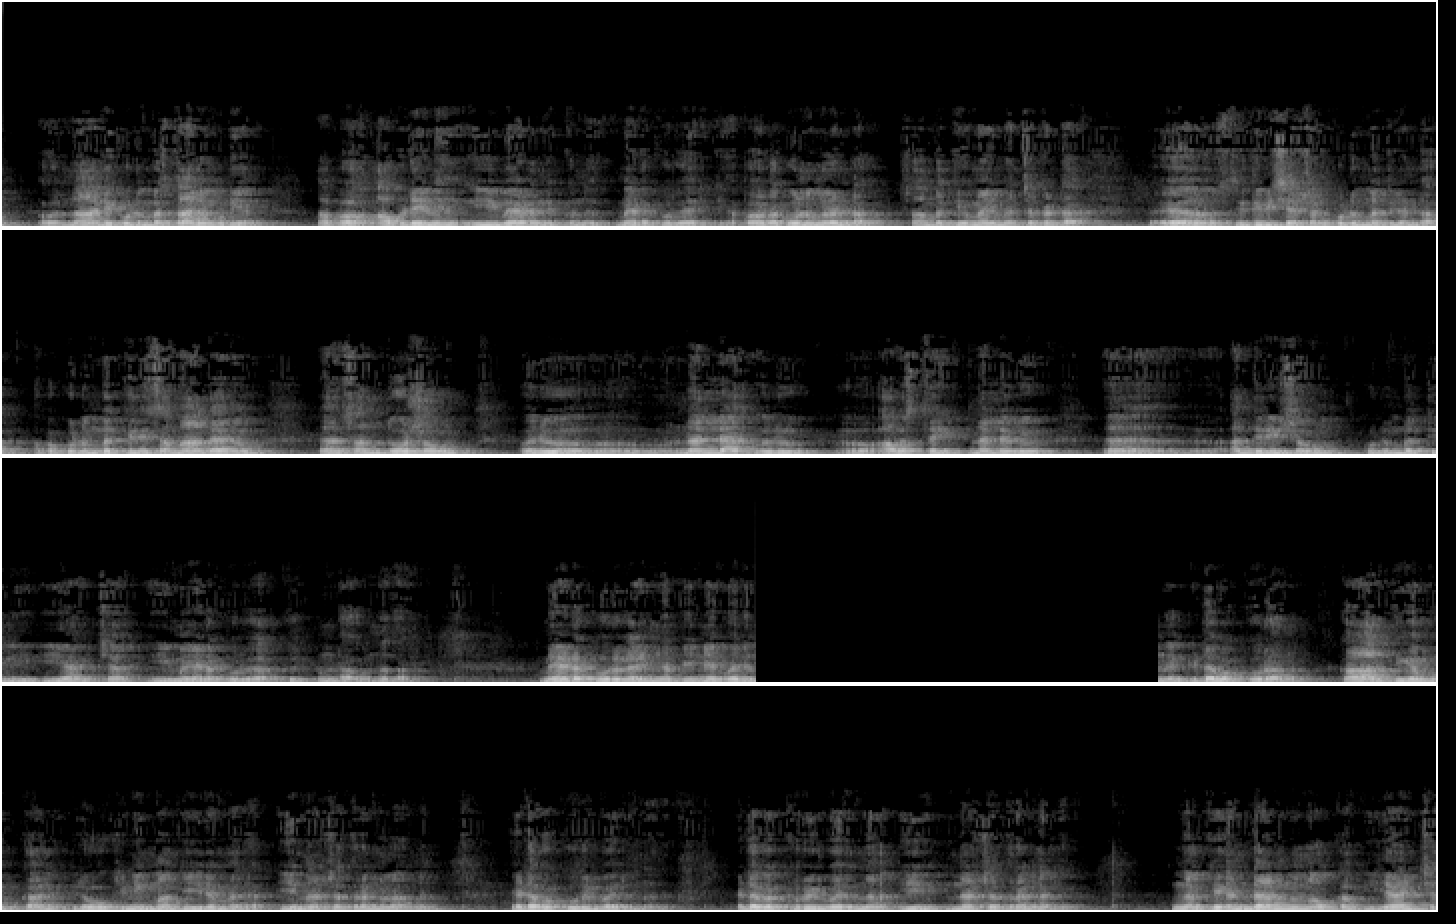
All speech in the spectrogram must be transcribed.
നാല് കുടുംബസ്ഥാനവും കൂടിയാണ്. അപ്പോൾ അവിടെയാണ് ഈ വേടം നിൽക്കുന്നത് മേടക്കൂറുകാർക്ക് അപ്പോൾ അവിടെ ഗുണങ്ങളുണ്ടാകും. സാമ്പത്തികമായി മെച്ചപ്പെട്ട സ്ഥിതിവിശേഷം കുടുംബത്തിലുണ്ടാകും. അപ്പോൾ കുടുംബത്തിൽ സമാധാനവും സന്തോഷവും ഒരു നല്ല ഒരു അവസ്ഥയും നല്ലൊരു അന്തരീക്ഷവും കുടുംബത്തിൽ ഈ ആഴ്ച ഈ മേടക്കൂറുകാർക്ക് ഉണ്ടാകുന്നതാണ് മേടക്കൂറ് കഴിഞ്ഞാൽ പിന്നെ വരുന്ന ഇടവക്കൂറാണ്. കാർത്തികം മുക്കാൽ രോഹിണി മകീരം വര ഈ നക്ഷത്രങ്ങളാണ് ഇടവക്കൂറിൽ വരുന്നത്. ഇടവക്കൂറിൽ വരുന്ന ഈ നക്ഷത്രങ്ങൾ നിങ്ങൾക്ക് എന്താണെന്ന് നോക്കാം ഈ ആഴ്ച?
